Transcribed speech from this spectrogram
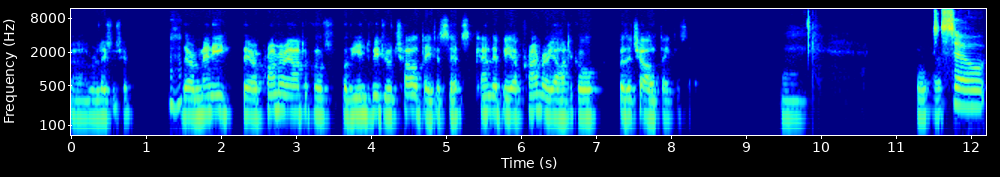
uh, relationship. Mhm. There are many, there are primary articles for the individual child data sets. Can there be a primary article for the child data set? Um, uh, So,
